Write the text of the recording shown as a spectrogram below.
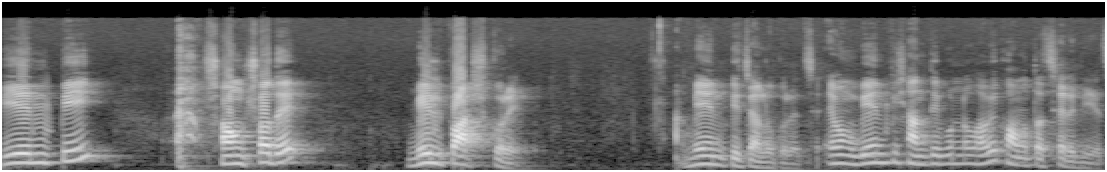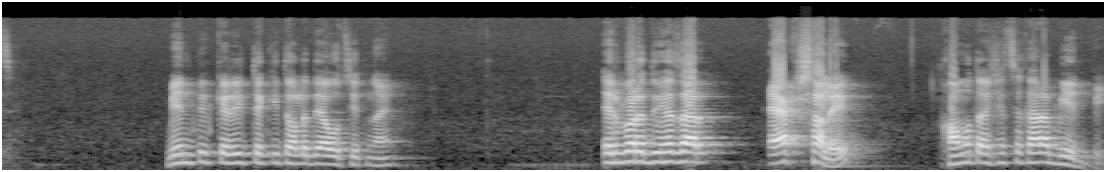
বিএনপি সংসদে বিল পাশ করে। বিএনপি চালু করেছে এবং বিএনপি শান্তিপূর্ণভাবে ক্ষমতা ছেড়ে দিয়েছে। বিএনপির ক্রেডিটটা কি তাহলে দেওয়া উচিত নয়? এরপরে দুই হাজার এক সালে ক্ষমতা এসেছে কারা? বিএনপি।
